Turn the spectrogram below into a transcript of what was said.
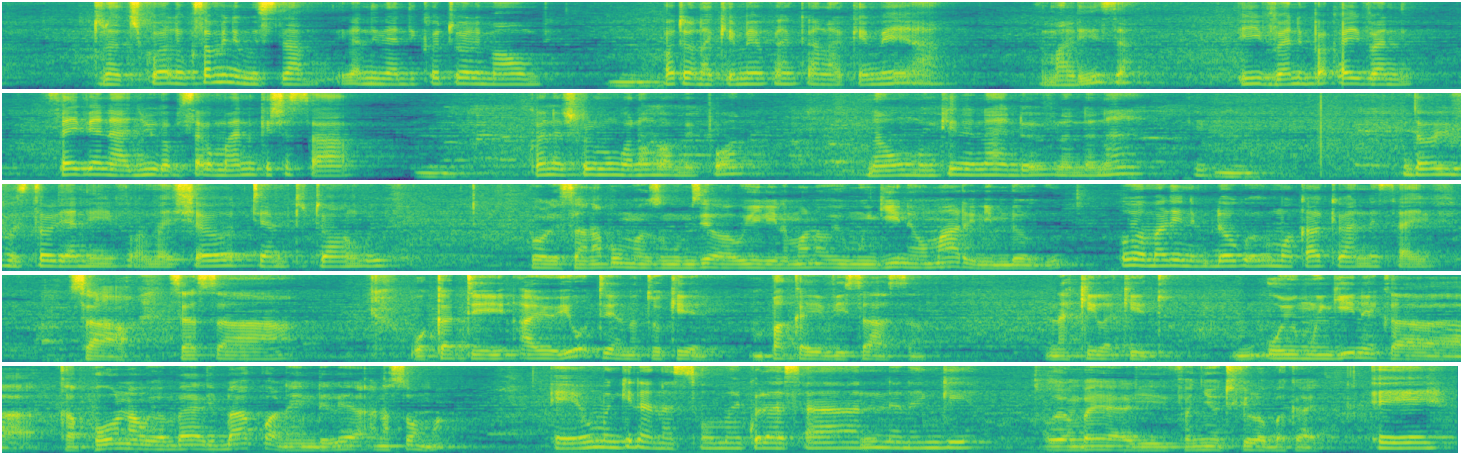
Tunachukua ile kwa sababu mimi ni Muislamu ila niliandikiwa tu yale maombi. Mm. Watu wanakemea kwa nika wanakemea? Namaliza hivyo yani mpaka hivyo yani sasa hivi anajui ajui kabisa kama yani kesha saa mm. kwa hiyo nashukuru Mungu wanangu amepona, na huyu mwingine naye ndio hivyo naenda naye hivyo mm. ndio hivyo story yani hivyo maisha yote ya mtoto wangu hivyo Pole sana. Hapo umewazungumzia wawili, na maana huyu mwingine Omari ni mdogo. huyu omari ni mdogo huyo mwaka wake wa nne sasa hivi Sawa. Sasa wakati hayo yote yanatokea mpaka hivi sasa na kila kitu, huyu mwingine ka, kapona, huyu ambaye alibakwa anaendelea anasoma, eh huyu mwingine anasoma yuko darasa la nne anaingia huyu ambaye alifanyia tukio la ubakaji. eh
